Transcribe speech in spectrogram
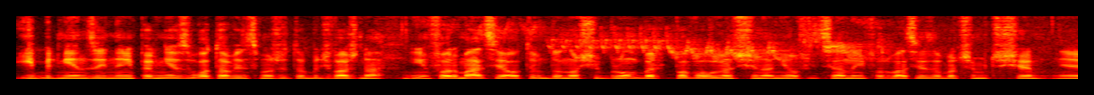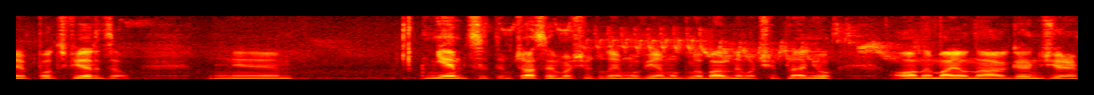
i między innymi pewnie złoto, więc może to być ważna informacja. O tym donosi Bloomberg, powołując się na nieoficjalne informacje. Zobaczymy, czy się e, potwierdzą. E, Niemcy tymczasem, właśnie tutaj mówiłem o globalnym ociepleniu, one mają na agendzie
